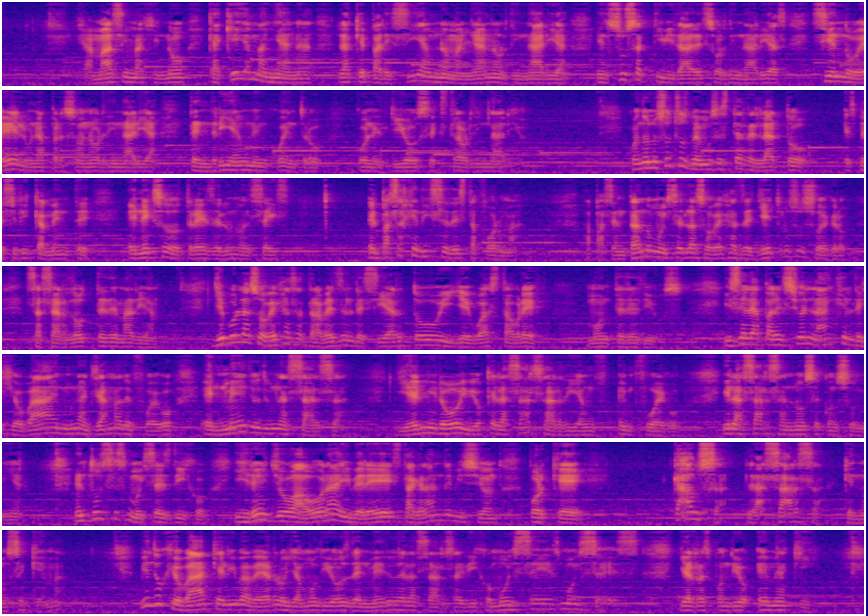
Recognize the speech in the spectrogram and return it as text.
Jamás imaginó que aquella mañana, la que parecía una mañana ordinaria en sus actividades ordinarias, siendo él una persona ordinaria, tendría un encuentro con el Dios extraordinario. Cuando nosotros vemos este relato específicamente en Éxodo 3 del 1 al 6, el pasaje dice de esta forma: Apacentando Moisés las ovejas de Yetro su suegro, sacerdote de Madián, llevó las ovejas a través del desierto y llegó hasta Oreb, monte de Dios. Y se le apareció el ángel de Jehová en una llama de fuego en medio de una zarza. Y él miró y vio que la zarza ardía en fuego, y la zarza no se consumía. Entonces Moisés dijo, iré yo ahora y veré esta grande visión, porque causa la zarza que no se quema. Viendo Jehová que él iba a ver, lo llamó Dios de en medio de la zarza y dijo, Moisés, Moisés. Y él respondió, heme aquí.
